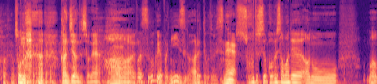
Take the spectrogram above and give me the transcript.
そんな感じなんですよね。やはい。っぱ。りすごくやっぱりニーズがあるってことですね。そうですね、おかげさまで、あの、まあ、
